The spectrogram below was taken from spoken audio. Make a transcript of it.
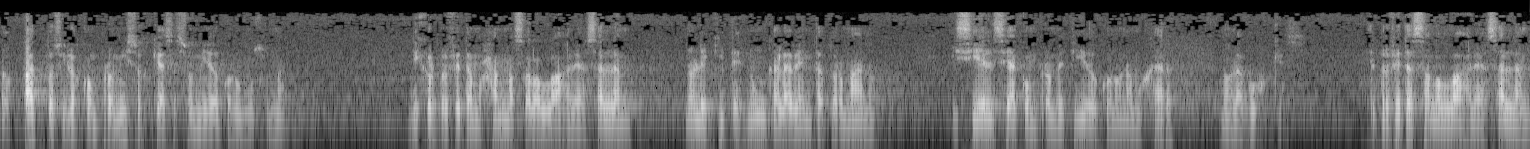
los pactos y los compromisos que has asumido con un musulmán. Dijo el profeta Muhammad sallallahu alaihi wasallam, no le quites nunca la venta a tu hermano, y si él se ha comprometido con una mujer, no la busques. El profeta sallallahu alaihi wasallam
